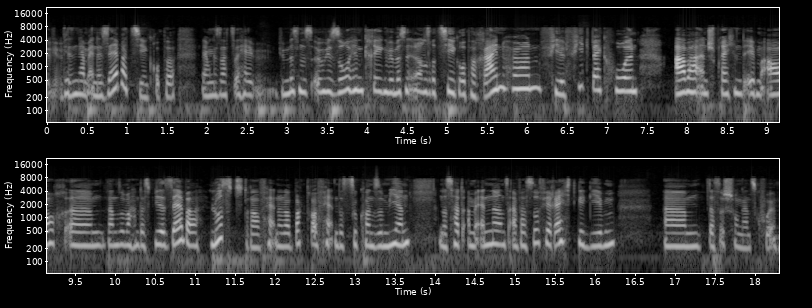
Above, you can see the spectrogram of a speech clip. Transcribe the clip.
wir sind ja am Ende selber Zielgruppe. Wir haben gesagt, so, hey, wir müssen es irgendwie so hinkriegen, wir müssen in unsere Zielgruppe reinhören, viel Feedback holen, aber entsprechend eben auch ähm, dann so machen, dass wir selber Lust drauf hätten oder Bock drauf hätten, das zu konsumieren. Und das hat am Ende uns einfach so viel Recht gegeben. Ähm, das ist schon ganz cool.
